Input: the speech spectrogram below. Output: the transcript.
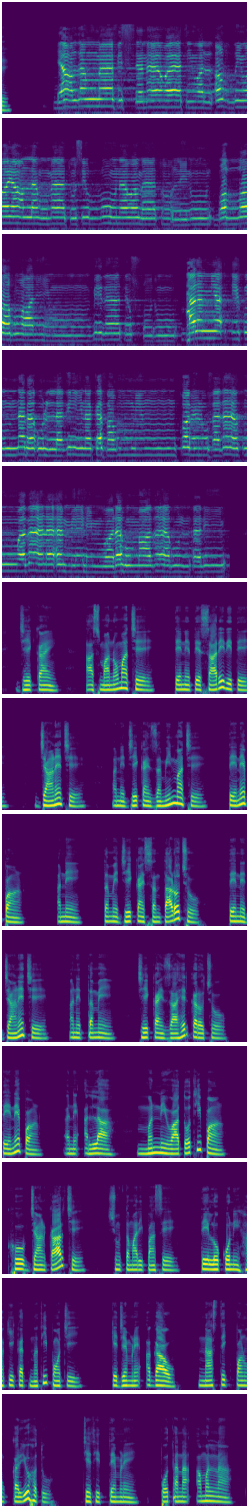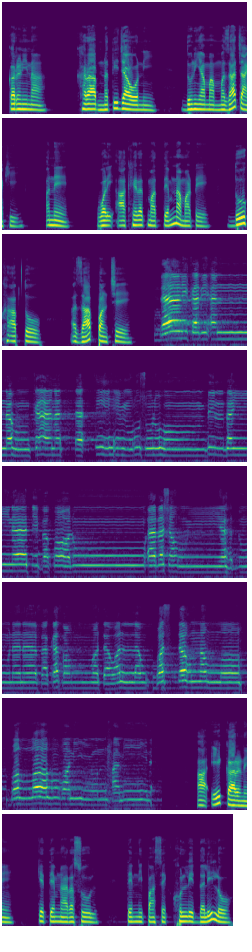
يعلم ما في السماوات والأرض ويعلم ما تسرون وما تعلنون والله عليم بذات الصدور ألم يأتكم نبأ الذين كفروا من قبل فذاقوا وبال أمرهم ولهم عذاب أليم જે કાંઈ આસમાનોમાં છે તેને તે સારી રીતે જાણે છે અને જે કાંઈ જમીનમાં છે તેને પણ અને તમે જે કાંઈ સંતાડો છો તેને જાણે છે અને તમે જે કાંઈ જાહેર કરો છો તેને પણ અને અલ્લાહ મનની વાતોથી પણ ખૂબ જાણકાર છે. શું તમારી પાસે તે લોકોની હકીકત નથી પહોંચી કે જેમણે અગાઉ નાસ્તિકપણું કર્યું હતું, જેથી તેમણે પોતાના અમલના કરણીના ખરાબ નતીજાઓની દુનિયામાં મજા ચાખી અને વળી આખેરતમાં તેમના માટે દુઃખ આપતો અજાબ પણ છે ذلك بأنه كانت تأتيهم رسلهم بالبينات فقالوا أبشر يهدوننا فكفروا وتولوا واستغنى الله والله غني حميد આ એક કારણે કે તેમના રસૂલ તેમની પાસે ખુલ્લી દલીલો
